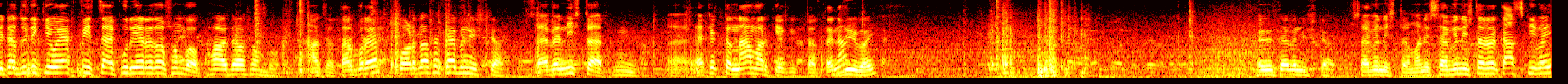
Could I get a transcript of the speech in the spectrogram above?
এটা যদি কেউ এক পিস চায় কুরিয়ারে দেওয়া সম্ভব? হ্যাঁ দেওয়া সম্ভব। আচ্ছা তারপরে? পর্দা আছে সেভেন স্টার সেভেন স্টার হুম। এক একটা নাম আর কি এক একটা তাই না? জি ভাই। এই সেভেন স্টার সেভেন স্টার মানে সেভেন স্টারের কাজ কি ভাই?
